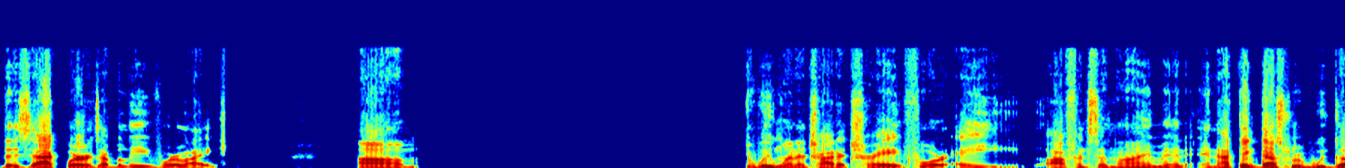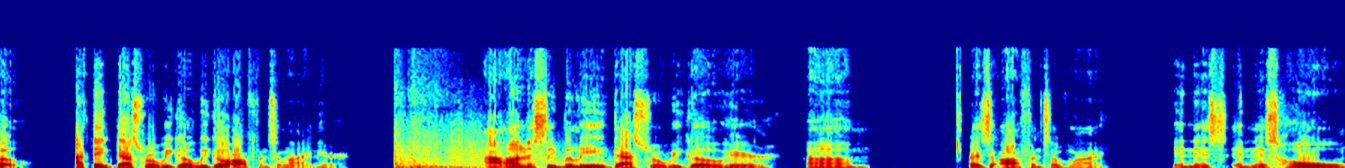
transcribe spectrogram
The exact words I believe were like um we want to try to trade for a offensive lineman, and I think that's where we go. I think that's where we go. We go offensive line here. I honestly believe that's where we go here um as offensive line in this in this whole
